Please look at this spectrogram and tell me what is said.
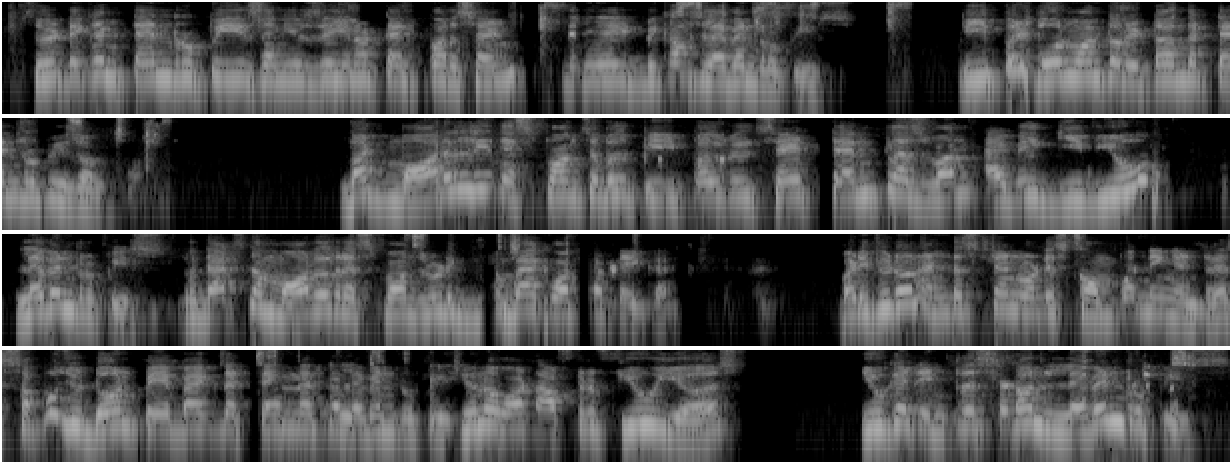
So you taken 10 rupees and you say, you know, 10%, then it becomes 11 rupees. People don't want to return the 10 rupees also. But morally responsible people will say 10 plus 1, I will give you 11 rupees. So that's the moral responsibility. Give back what you've taken. But if you don't understand what is compounding interest, suppose you don't pay back the 10 and 11 rupees, you know what? After a few years, you get interested on 11 rupees.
